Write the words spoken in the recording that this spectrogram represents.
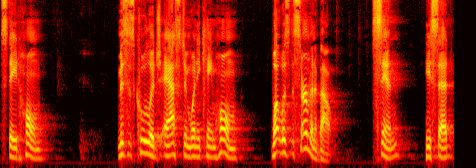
stayed home. Mrs. Coolidge asked him when he came home, What was the sermon about? Sin, he said.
